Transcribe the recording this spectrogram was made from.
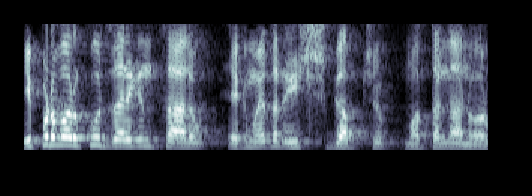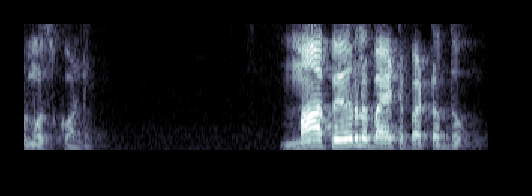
ఇప్పటి వరకు జరిగింది చాలు. ఇక మీద ఇష్ గప్చుప్ మొత్తంగా నోరు మూసుకోండి. మా పేర్లు బయట పెట్టొద్దు.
